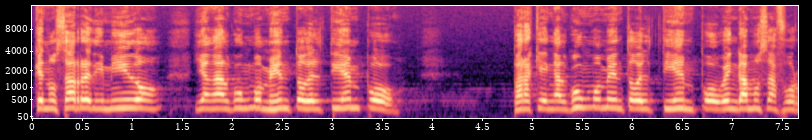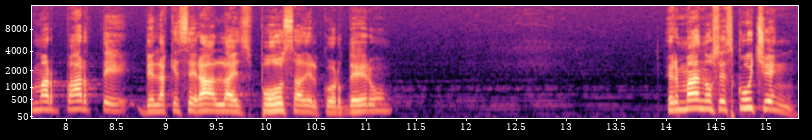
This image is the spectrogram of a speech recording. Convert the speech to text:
que nos ha redimido y en algún momento del tiempo, para que en algún momento del tiempo vengamos a formar parte de la que será la esposa del Cordero. Hermanos, escuchen,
